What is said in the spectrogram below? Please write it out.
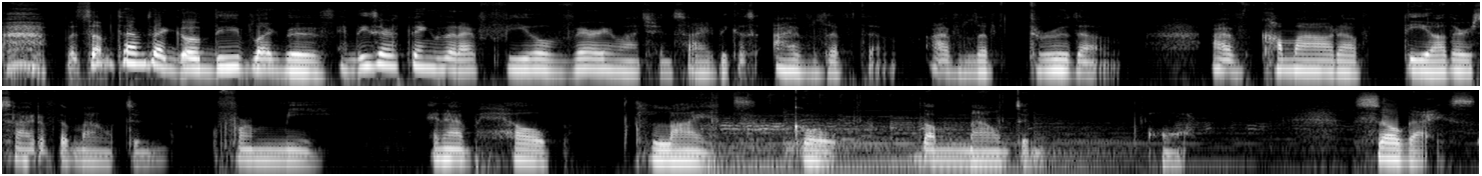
but sometimes I go deep like this. And these are things that I feel very much inside because I've lived them. I've lived through them. I've come out of the other side of the mountain for me. And I've helped clients go the mountain on. So, guys,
